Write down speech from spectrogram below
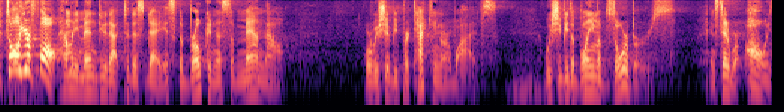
It's all your fault. How many men do that to this day? It's the brokenness of man now, where we should be protecting our wives. We should be the blame absorbers. Instead, we're always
